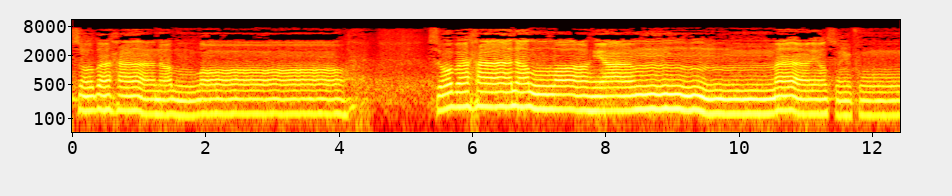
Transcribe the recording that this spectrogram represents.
سبحان الله. سبحان الله عما يصفون.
